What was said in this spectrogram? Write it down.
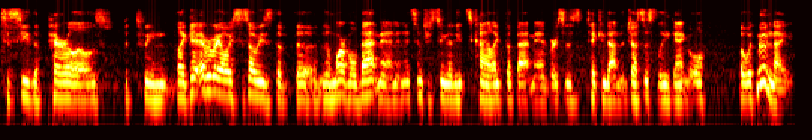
to see the parallels between like everybody always says always the the, the Marvel Batman and it's interesting that it's kind of like the Batman versus taking down the Justice League angle but with Moon Knight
